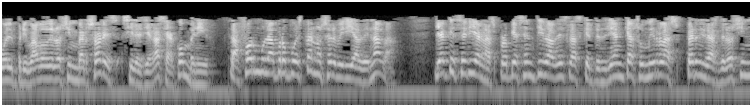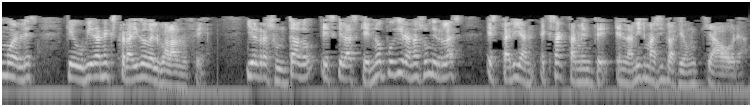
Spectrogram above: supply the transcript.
o el privado de los inversores si les llegase a convenir, la fórmula propuesta no serviría de nada, ya que serían las propias entidades las que tendrían que asumir las pérdidas de los inmuebles que hubieran extraído del balance. Y el resultado es que las que no pudieran asumirlas estarían exactamente en la misma situación que ahora.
